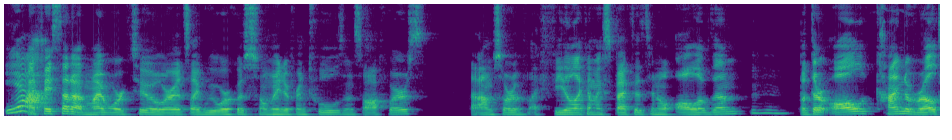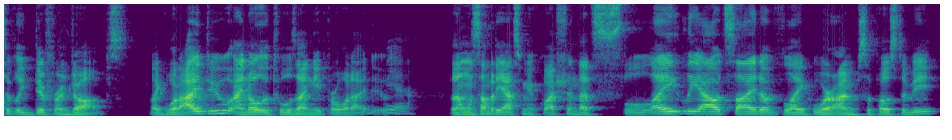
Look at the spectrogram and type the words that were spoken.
Yeah. I face that at my work too, where it's like we work with so many different tools and softwares that I'm sort of I feel like I'm expected to know all of them, mm-hmm. but they're all kind of relatively different jobs. Like what I do, I know the tools I need for what I do. Yeah. But then when somebody asks me a question that's slightly outside of like where I'm supposed to be,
